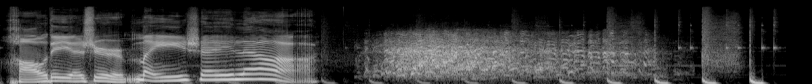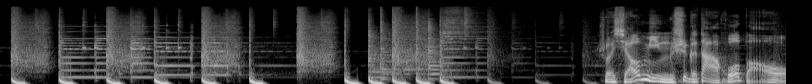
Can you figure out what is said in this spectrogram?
好的也是没谁了。说小明是个大活宝，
